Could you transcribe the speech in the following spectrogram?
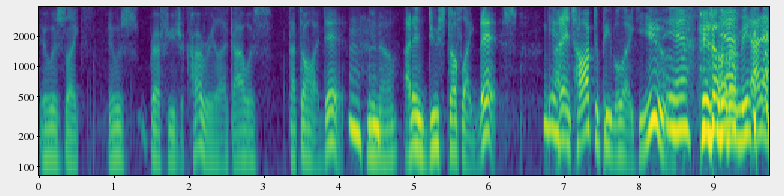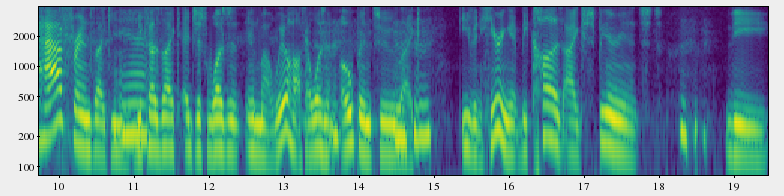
it was like it was refuge recovery. Like I was that's all I did. You mm-hmm. know? I didn't do stuff like this. Yeah I didn't talk to people like you. Yeah. You know what I mean? I didn't have friends like you Yeah. because like it just wasn't in my wheelhouse. I wasn't open to like even hearing it because I experienced the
